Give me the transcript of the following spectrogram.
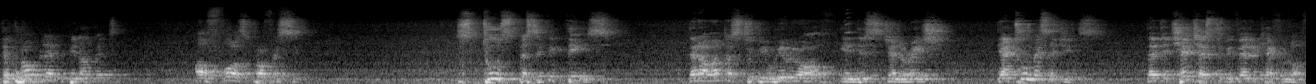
the problem, beloved, of false prophecy, two specific things that I want us to be weary of in this generation. There are two messages that the church has to be very careful of.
